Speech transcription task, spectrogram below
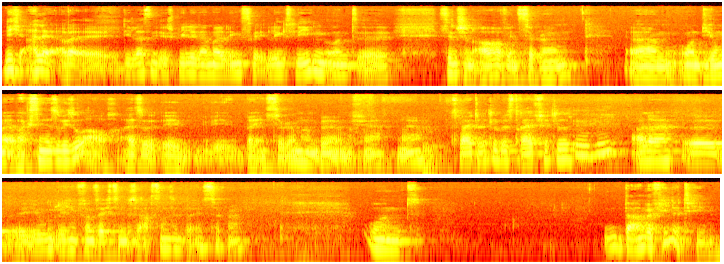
nicht alle, aber äh, die lassen ihre Spiele dann mal links, links liegen und äh, sind schon auch auf Instagram. Ähm, und junge Erwachsene sowieso auch. Also äh, bei Instagram haben wir ungefähr naja, zwei Drittel bis drei Viertel mhm. aller äh, Jugendlichen von 16 bis 18 sind bei Instagram. Und da haben wir viele Themen,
